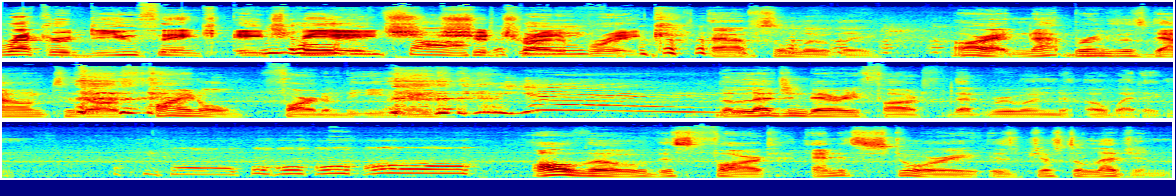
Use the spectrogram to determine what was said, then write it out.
record do you think We hold in HBH soft, should try okay? to break? Absolutely. All right, and that brings us down to our final fart of the evening Yay! The legendary fart that ruined a wedding. Although this fart and its story is just a legend,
